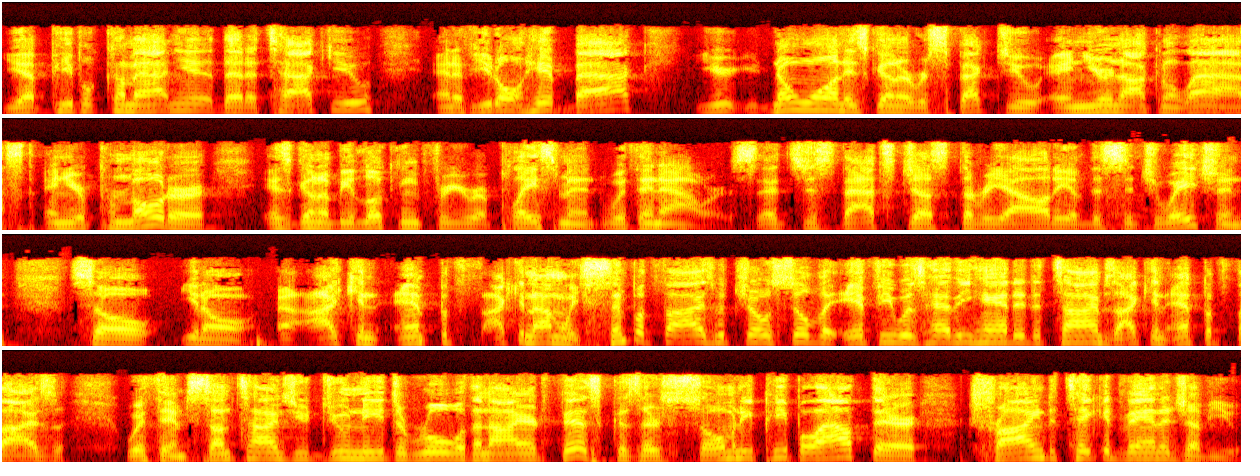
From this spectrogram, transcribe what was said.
You have people come at you that attack you, and if you don't hit back, no one is going to respect you, and you're not going to last. And your promoter is going to be looking for your replacement within hours. It's just that's just the reality of the situation. So you know, I can empath- I can not only sympathize with Joe Silva if he was heavy-handed at times. I can empathize with him. Sometimes you do need to rule with an iron fist because there's so many people out there trying to take advantage of you.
